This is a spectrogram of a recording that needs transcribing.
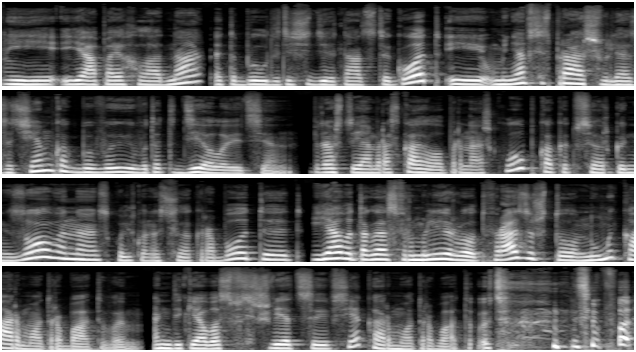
и я поехала одна, это был 2019 год, и у меня все спрашивали, а зачем как бы вы вот это делаете? Потому что я им рассказывала про наш клуб, как это все организовано, сколько у нас человек работает. И я вот тогда сформулировала эту фразу, что ну мы карму отрабатываем. Они такие, а у вас в Швеции все карму отрабатывают? Типа,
